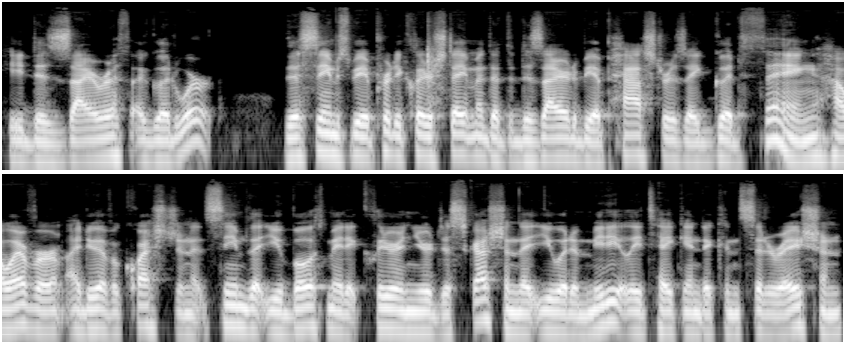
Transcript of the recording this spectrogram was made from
he desireth a good work. This seems to be a pretty clear statement that the desire to be a pastor is a good thing. However, I do have a question. It seemed that you both made it clear in your discussion that you would immediately take into consideration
